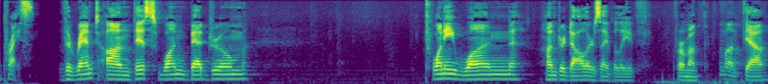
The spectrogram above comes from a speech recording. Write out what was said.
price. The rent on this one bedroom, $2,100, I believe. For a month. A month, yeah.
